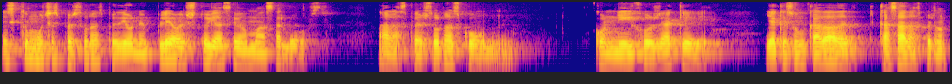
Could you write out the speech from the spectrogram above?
es que muchas personas perdieron empleo. Esto ya se ve más a los a las personas con, con hijos, ya que ya que son casadas, perdón.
